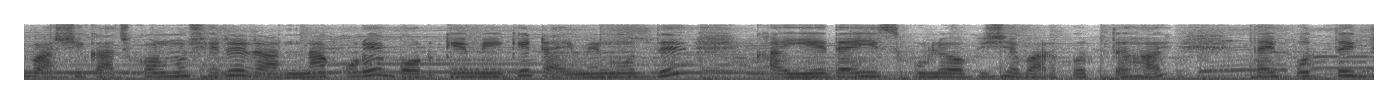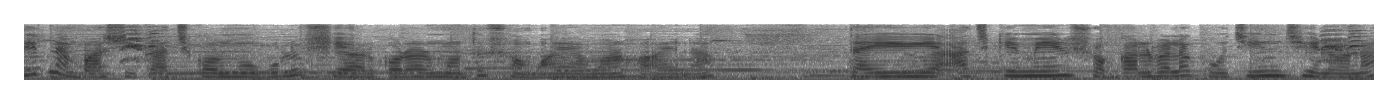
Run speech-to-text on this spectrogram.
বাসি কাজকর্ম সেরে রান্না করে বরকে মেয়েকে টাইমের মধ্যে খাইয়ে দেয়, স্কুলে অফিসে বার করতে হয়। তাই প্রত্যেক দিন না বাসি কাজকর্মগুলো শেয়ার করার মতো সময় আমার হয় না। তাই আজকে মেয়ের সকালবেলা কোচিং ছিল না।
